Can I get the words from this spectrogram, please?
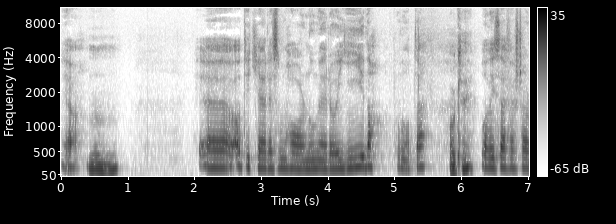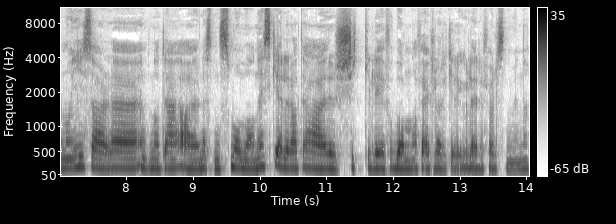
ja. Mm. Uh, At ikke jeg liksom har noe mer å gi, da, på en måte. Ok. Og hvis jeg først har noe i, så er det enten at jeg er nesten småmanisk, eller at jeg er skikkelig forbanna, for jeg klarer ikke å regulere følelsene mine.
